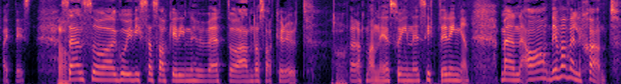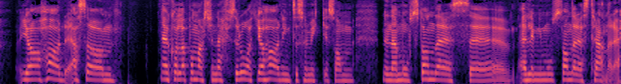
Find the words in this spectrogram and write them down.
faktiskt. Ja. Sen så går ju vissa saker in i huvudet och andra saker ut. Ja. För att man är så inne i city-ringen. Men ja, det var väldigt skönt. Jag hörde, alltså, jag kollade på matchen efteråt, jag hörde inte så mycket som mina motståndares, eh, eller min motståndares tränare.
